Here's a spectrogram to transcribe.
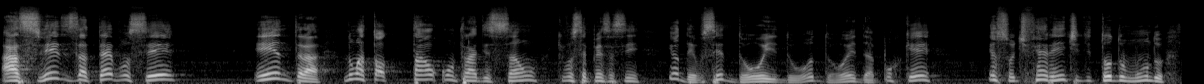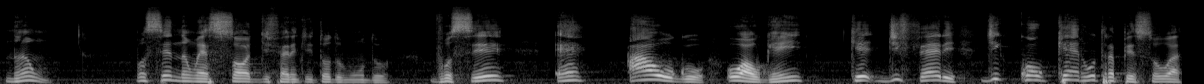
Às vezes até você entra numa total contradição que você pensa assim: eu devo ser doido ou doida, porque eu sou diferente de todo mundo. Não, você não é só diferente de todo mundo. Você é algo ou alguém que difere de qualquer outra pessoa,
